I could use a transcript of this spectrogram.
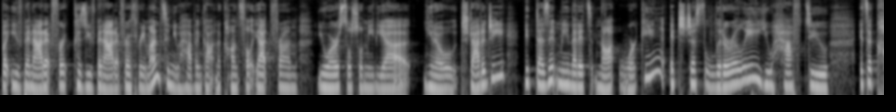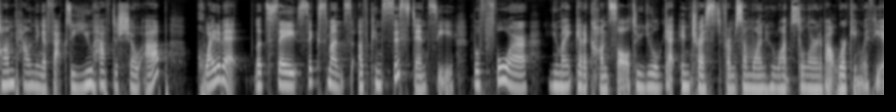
but you've been at it for because you've been at it for three months and you haven't gotten a consult yet from your social media, you know, strategy, it doesn't mean that it's not working. It's just literally you have to, it's a compounding effect. So you have to show up quite a bit let's say six months of consistency before you might get a consult or you'll get interest from someone who wants to learn about working with you.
